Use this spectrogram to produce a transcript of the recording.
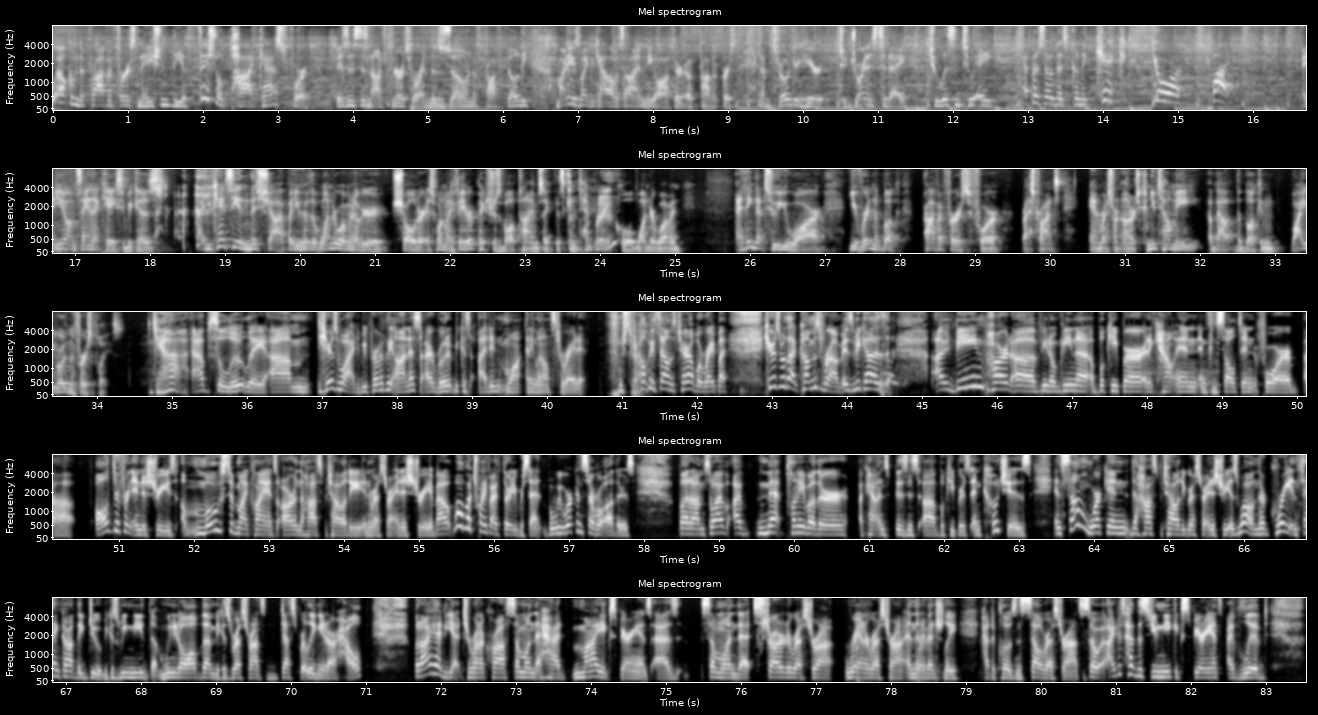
Welcome to Profit First Nation, the official podcast for businesses and entrepreneurs who are in the zone of profitability. My name is Mike Michalowicz. I'm the author of Profit First, and I'm thrilled you're here to join us today to listen to a episode that's going to kick your butt. And you know I'm saying that, Kasey, because you can't see it in this shot, but you have the Wonder Woman over your shoulder. It's one of my favorite pictures of all time. It's like this contemporary, mm-hmm. cool Wonder Woman. I think that's who you are. You've written a book, Profit First, for restaurants and restaurant owners. Can you tell me about the book and why you wrote it in the first place? Yeah, absolutely. Um, here's why. To be perfectly honest, I wrote it because I didn't want anyone else to write it. Which yeah. probably sounds terrible, right? But here's where that comes from is because I'm being part of, you know, being a, a bookkeeper, an accountant and consultant for, uh, all different industries. Uh, most of my clients are in the hospitality and restaurant industry, about, well, about 25, 30%, but we work in several others. But, um, so I've, I've met plenty of other accountants, business, uh, bookkeepers and coaches, and some work in the hospitality restaurant industry as well. And they're great. And thank God they do because we need them. We need all of them because restaurants desperately need our help. But I had yet to run across someone that had my experience as someone that started a restaurant, ran a restaurant, and then right. eventually had to close and sell restaurants. So I just had this unique experience. I've lived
